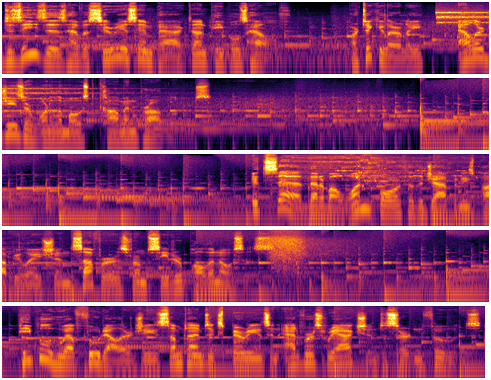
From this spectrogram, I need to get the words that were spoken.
Diseases have a serious impact on people's health. Particularly, allergies are one of the most common problems. It's said that about one fourth of the Japanese population suffers from cedar pollinosis. People who have food allergies sometimes experience an adverse reaction to certain foods.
